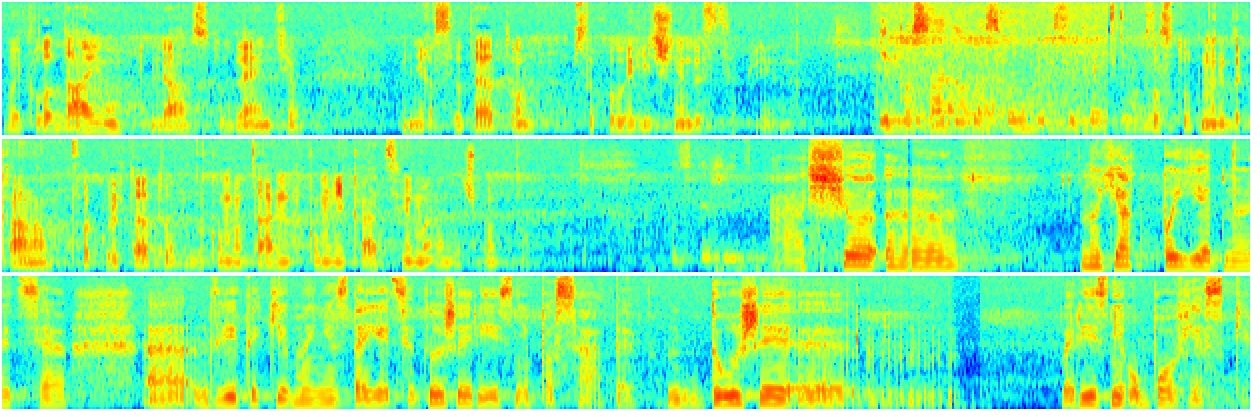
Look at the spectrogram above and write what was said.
викладаю для студентів університету психологічні дисципліни. І посаду у вас в університеті? Заступник декана факультету документальних комунікацій і менеджменту. Скажіть, а що е, Ну як поєднуються е, дві такі, мені здається, дуже різні посади, дуже е, різні обов'язки.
